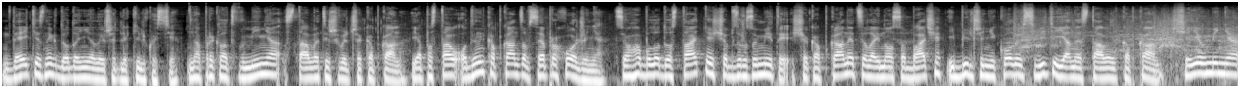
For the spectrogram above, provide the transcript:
Деякі з них додані лише для кількості. Наприклад, вміння ставити швидше капкан. Я поставив один капкан за все проходження. Цього було достатньо, щоб зрозуміти, що капкани це лайно собаче, і більше ніколи в світі я не ставив капкан. Ще є вміння,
